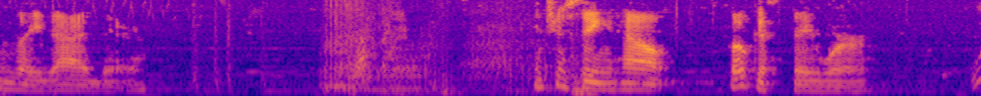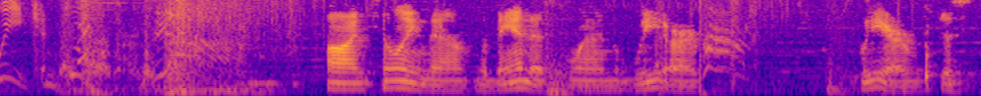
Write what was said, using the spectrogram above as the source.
Somebody died there. Interesting how focused they were We can on killing them, the bandits, when we are we are just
